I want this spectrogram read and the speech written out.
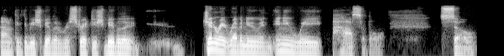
I don't think that we should be able to restrict. You should be able to generate revenue in any way possible. So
